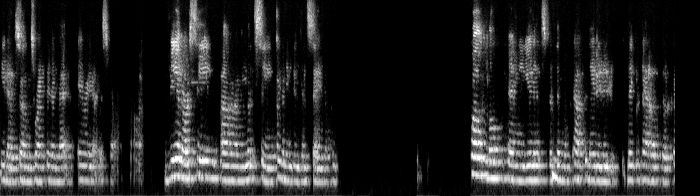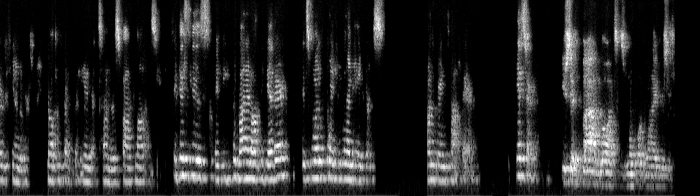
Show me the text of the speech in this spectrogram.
you know, zones right there in that area as well. VNRC, um, let's see, how many did they say? Twelve multi-family units, but then we calculated it, they could have up to thirteen multi-family units on those five lots. Because is if you combine it all together, it's one point one acres on Green Top there. Yes, sir. You said five lots is one point one acres.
